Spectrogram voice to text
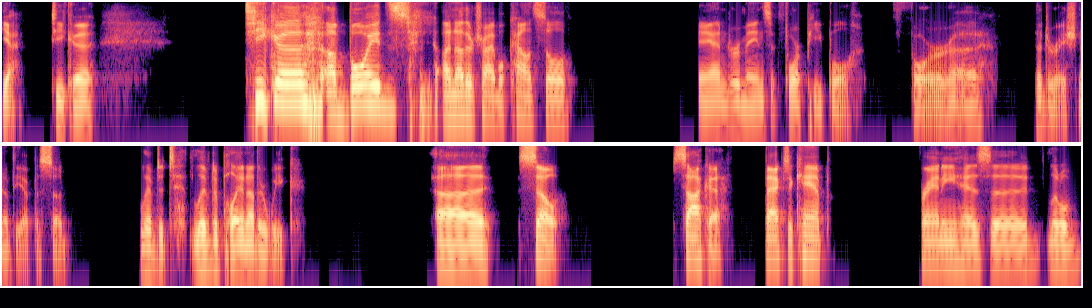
yeah, Tika Tika avoids another tribal council and remains at four people for uh, the duration of the episode. Live to t- live to play another week. Uh, so Soka back to camp. Frannie has a little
